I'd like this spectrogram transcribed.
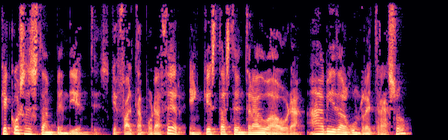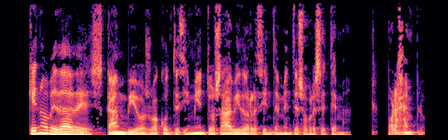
¿qué cosas están pendientes? ¿Qué falta por hacer? ¿En qué estás centrado ahora? ¿Ha habido algún retraso? ¿Qué novedades, cambios o acontecimientos ha habido recientemente sobre ese tema? Por ejemplo,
